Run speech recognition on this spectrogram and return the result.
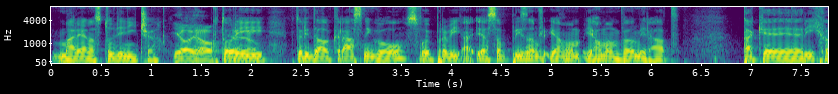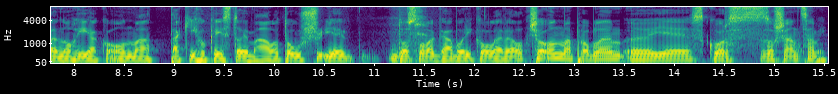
Mariana Studeniča, jo, jo, ktorý, jo, jo. ktorý dal krásny gol, svoj prvý. A ja sa priznám, že ja, mám, ja ho mám veľmi rád také rýchle nohy, ako on má, takých hokejistov je málo. To už je doslova Gáborikov level. Čo on má problém, e, je skôr so šancami.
